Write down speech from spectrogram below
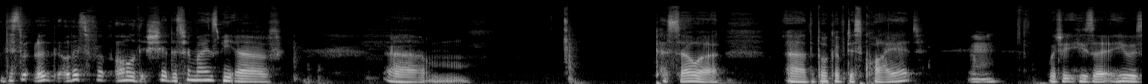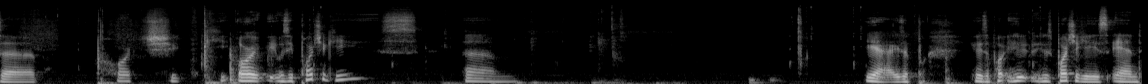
this oh, this oh this shit. This reminds me of, um, Pessoa, uh, the Book of Disquiet, Mhm. which he's a he was a Portuguese or was he Portuguese? Um, yeah, he's a he was a he, he was Portuguese, and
